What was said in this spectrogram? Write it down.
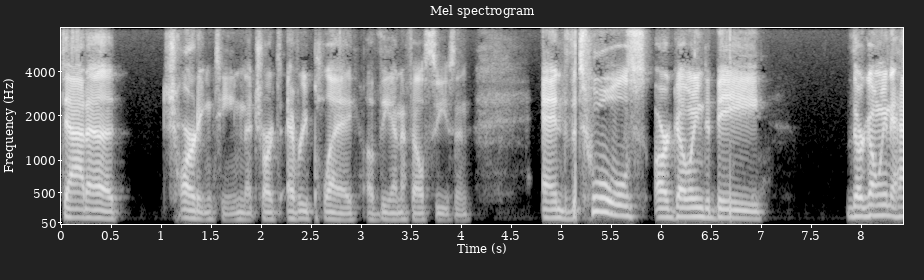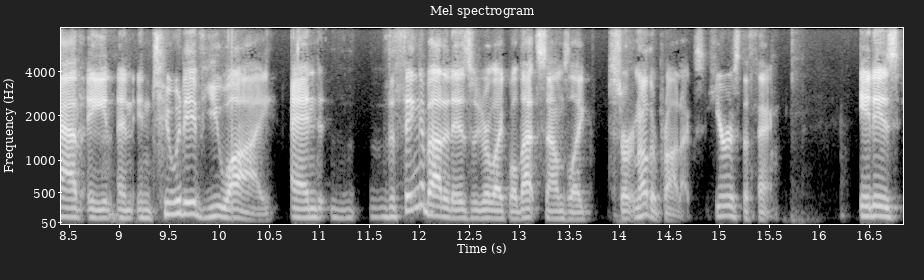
data charting team that charts every play of the NFL season. And the tools are going to be, they're going to have a, an intuitive UI. And the thing about it is, you're like, well, that sounds like certain other products. Here is the thing it is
